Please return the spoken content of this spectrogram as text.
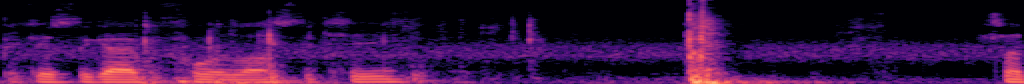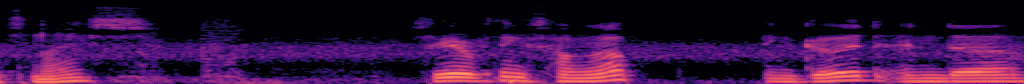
because the guy before lost the key. So that's nice. So yeah, everything's hung up and good. And uh,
